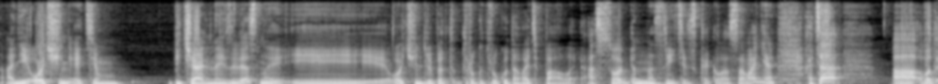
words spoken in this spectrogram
Они очень этим печально известны и очень любят друг другу давать баллы. Особенно зрительское голосование. Хотя а, вот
